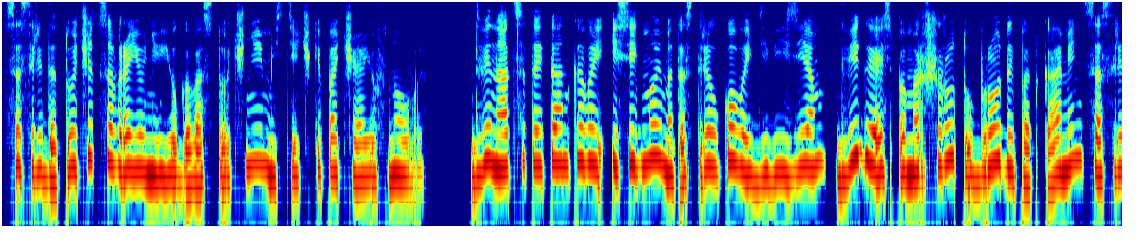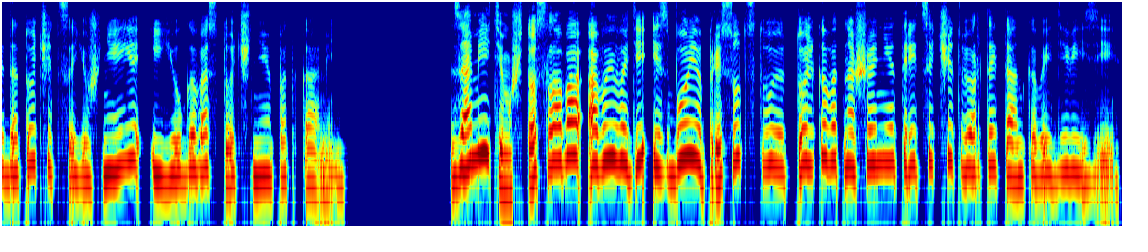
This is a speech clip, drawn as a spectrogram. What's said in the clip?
сосредоточиться в районе юго-восточнее местечки Почаев-Новы. 12-й танковой и 7-й мотострелковой дивизиям, двигаясь по маршруту Броды под Камень, сосредоточиться южнее и юго-восточнее под Камень. Заметим, что слова о выводе из боя присутствуют только в отношении 34-й танковой дивизии.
